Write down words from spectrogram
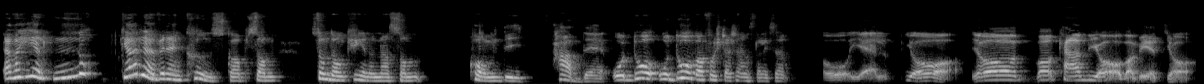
Jag var helt knockad över den kunskap som, som de kvinnorna som kom dit hade. Och då, och då var första känslan liksom, åh hjälp, ja, ja, vad kan jag, vad vet jag?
